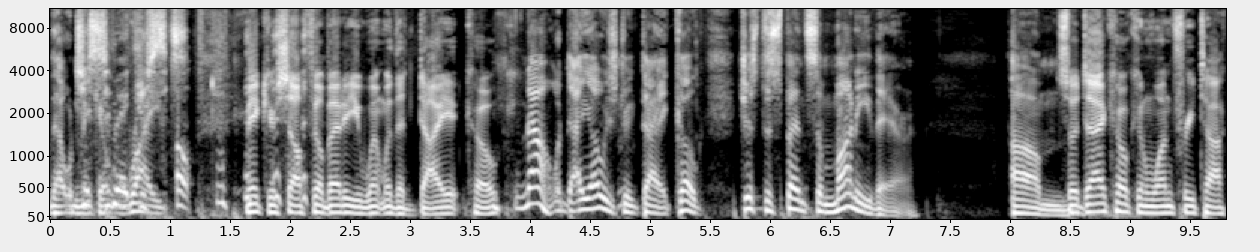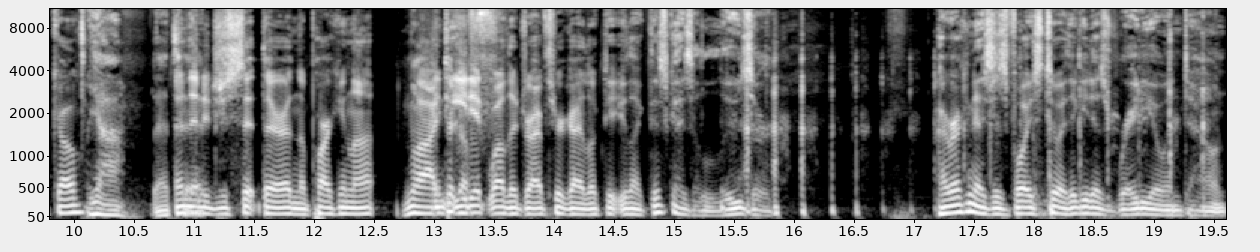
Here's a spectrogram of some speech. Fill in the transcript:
that would just make to it make right. yourself. Make yourself feel better. You went with a Diet Coke. No, I always drink Diet Coke just to spend some money there. Um, so Diet Coke and one free taco. Yeah, that's And it. then did you sit there in the parking lot Well, I and eat it while the drive-through guy looked at you like this guy's a loser? I recognize his voice too. I think he does radio in town.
